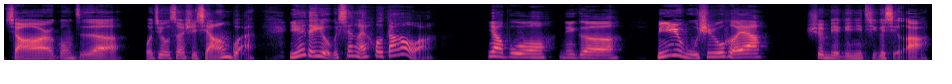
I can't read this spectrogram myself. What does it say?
小二公子，我就算是想管，也得有个先来后到啊。要不那个明日午时如何呀？顺便给你提个醒啊，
